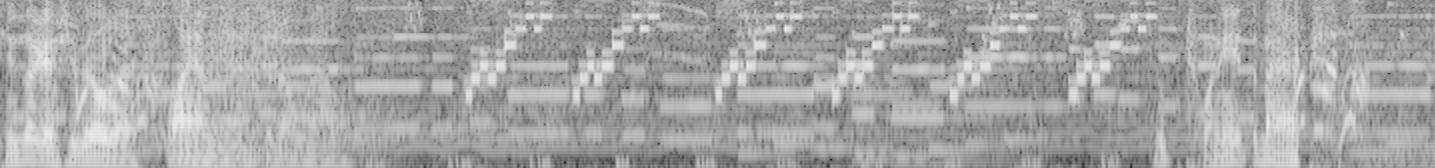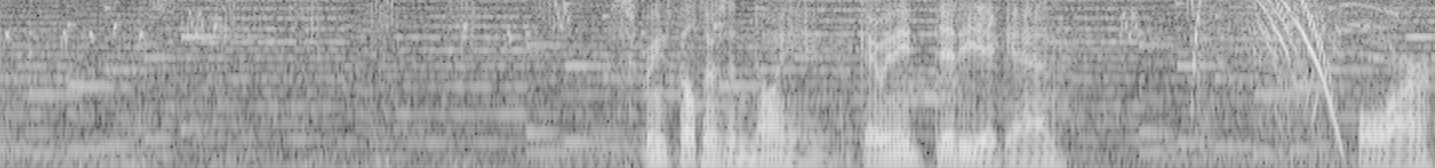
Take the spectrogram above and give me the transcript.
Seems like I should be able to slam that, but oh well. Oop, 28 the max. Green is annoying. Okay, we need Diddy again. Four.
